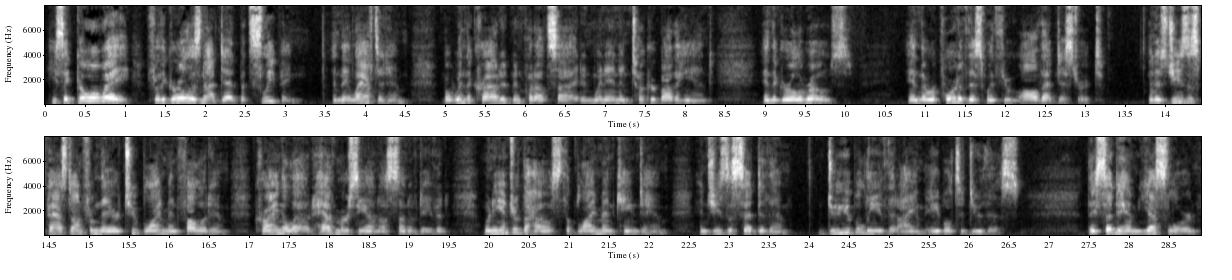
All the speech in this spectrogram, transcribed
he said, Go away, for the girl is not dead, but sleeping. And they laughed at him. But when the crowd had been put outside, and went in and took her by the hand, and the girl arose. And the report of this went through all that district. And as Jesus passed on from there, two blind men followed him, crying aloud, Have mercy on us, son of David. When he entered the house, the blind men came to him, and Jesus said to them, Do you believe that I am able to do this? They said to him, Yes, Lord.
